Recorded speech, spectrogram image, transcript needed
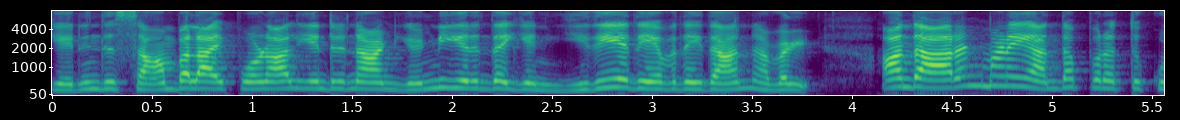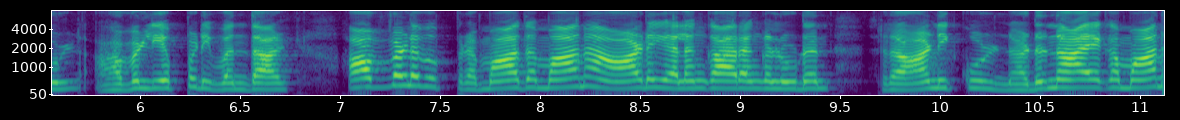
எரிந்து சாம்பலாய் போனாள் என்று நான் எண்ணியிருந்த என் இதய தேவதைதான் அவள். அந்த அரண்மனை அந்தப்புறத்துக்குள் அவள் எப்படி வந்தாள்? அவ்வளவு பிரமாதமான ஆடை அலங்காரங்களுடன் ராணிக்குள் நடுநாயகமான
